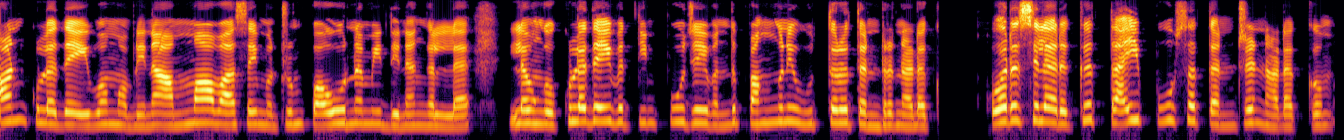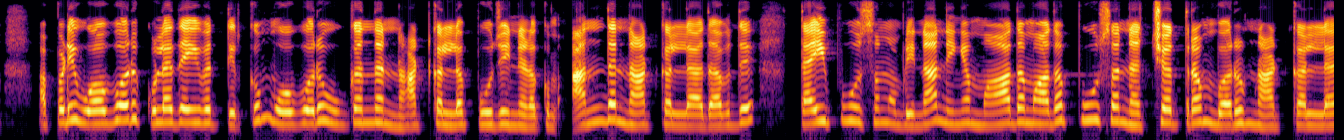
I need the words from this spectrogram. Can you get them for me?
ஆண் குலதெய்வம் அப்படின்னா அமாவாசை மற்றும் பௌர்ணமி தினங்களில் இல்லை உங்கள் குலதெய்வத்தின் பூஜை வந்து பங்குனி உத்திரத்தன்று நடக்கும். ஒரு சிலருக்கு தைப்பூசத்தன்று நடக்கும். அப்படி ஒவ்வொரு குலதெய்வத்திற்கும் ஒவ்வொரு உகந்த நாட்களில் பூஜை நடக்கும். அந்த நாட்களில் அதாவது தைப்பூசம் அப்படின்னா நீங்கள் மாத மாதம் பூச நட்சத்திரம் வரும் நாட்களில்.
